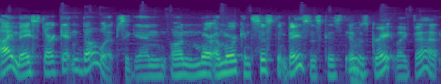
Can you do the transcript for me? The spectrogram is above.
I may start getting Dole Whips again on more a more consistent basis because it was great like that.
